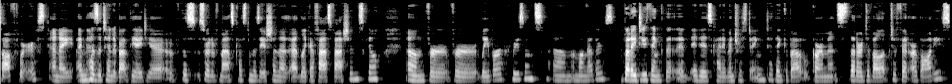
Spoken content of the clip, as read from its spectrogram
softwares, and I I'm hesitant about the idea of this sort of mass customization at, at like a fast fashion scale um, for for labor reasons, um, among others. But I do think that it, it is kind of interesting to think about garments that are developed to fit our bodies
